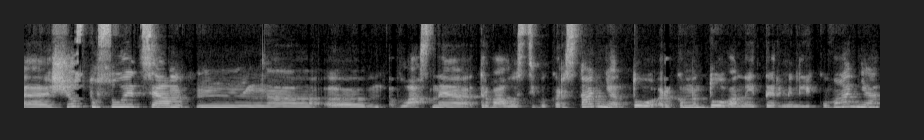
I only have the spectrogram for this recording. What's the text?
Е, Що стосується е, е, власне тривалості використання, то рекомендований термін лікування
